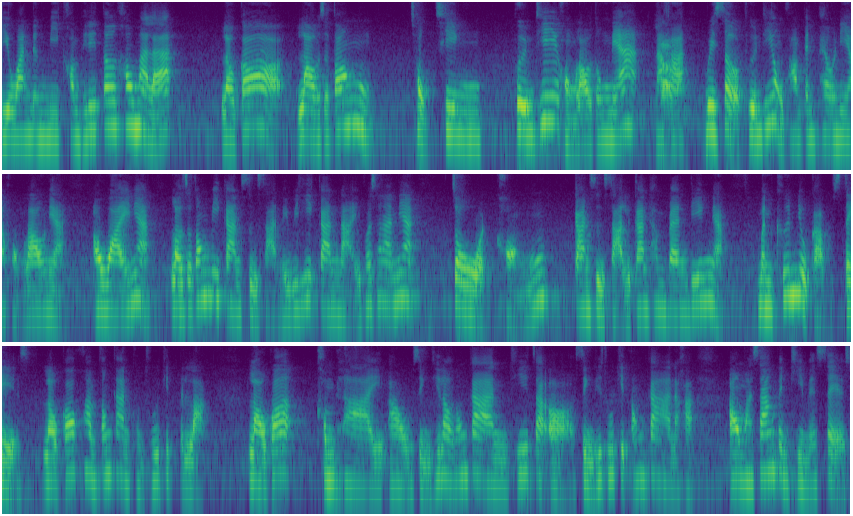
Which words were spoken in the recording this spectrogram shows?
ดีๆวันหนึ่งมี competitor เข้ามาแล้วแล้วก็เราจะต้องฉกชิงพื้นที่ของเราตรงเนี้ยนะคะ reserve พื้นที่ของความเป็นเพลเนียของเราเนี่ยเอาไว้เนี่ยเราจะต้องมีการสื่อสารในวิธีการไหน เพราะฉะนั้นเนี่ย โจทย์ของการสื่อสารหรือการทำ branding เนี่ยมันขึ้นอยู่กับ stage แล้วก็ความต้องการของธุรกิจเป็นหลัก เราก็ compile เอาสิ่งที่เราต้องการที่จะเอ่อสิ่งที่ธุรกิจต้องการนะคะเอามาสร้างเป็น key message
